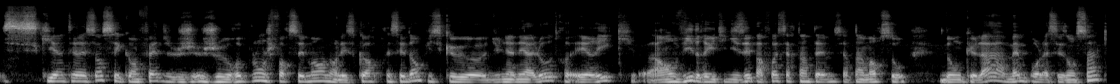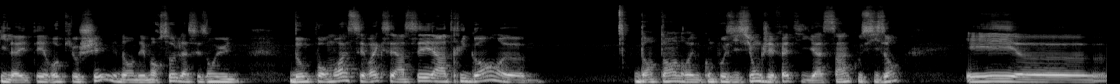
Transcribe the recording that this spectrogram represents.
Ce qui est intéressant, c'est qu'en fait, je, je, replonge forcément dans les scores précédents puisque d'une année à l'autre, Eric a envie de réutiliser parfois certains thèmes, certains morceaux. Donc là, même pour la saison 5, il a été repioché dans des morceaux de la saison 1. Donc pour moi, c'est vrai que c'est assez intrigant euh, d'entendre une composition que j'ai faite il y a 5 ou 6 ans et euh,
